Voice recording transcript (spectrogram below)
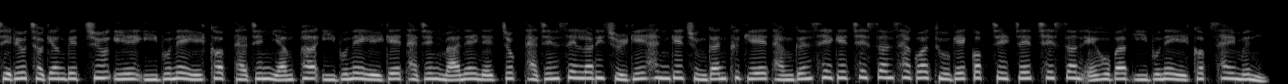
재료 적양 배추 1 2분의 1컵 다진 양파 2분의 1개 다진 마늘 4쪽 다진 샐러리 줄기 1개 중간 크기의 당근 3개 채썬 사과 2개 껍질째 채썬 애호박 2분의 1컵 삶은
